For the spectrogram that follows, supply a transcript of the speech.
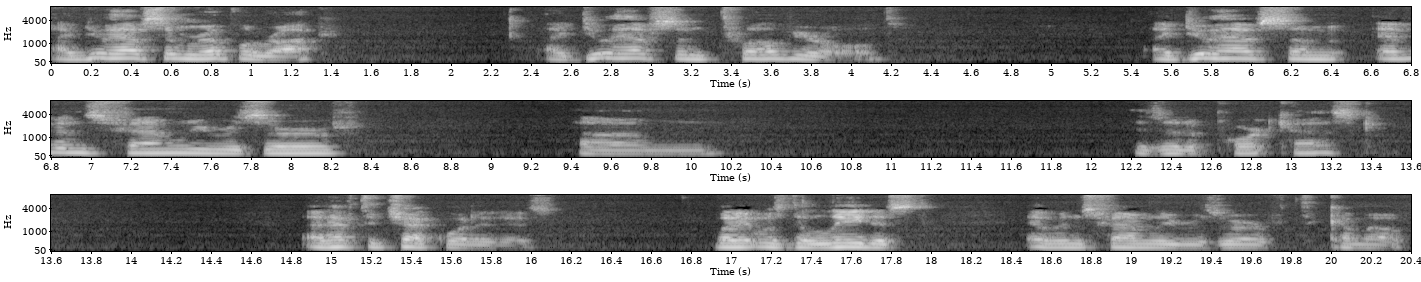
I do have some Ripple Rock. I do have some 12 year old. I do have some Evans Family Reserve um, is it a port cask? I'd have to check what it is. But it was the latest Evans Family Reserve to come out.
